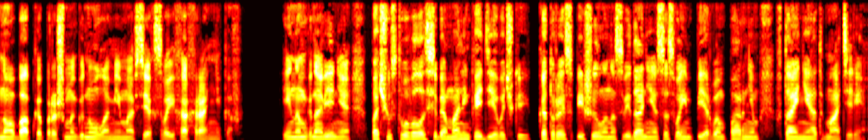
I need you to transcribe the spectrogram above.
но бабка прошмыгнула мимо всех своих охранников. И на мгновение почувствовала себя маленькой девочкой, которая спешила на свидание со своим первым парнем в тайне от матери.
